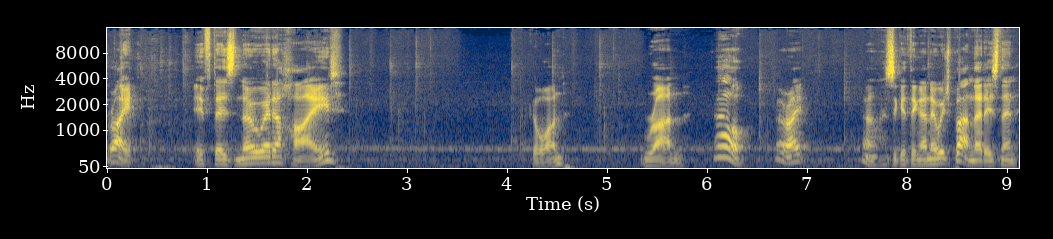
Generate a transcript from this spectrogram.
Right. If there's nowhere to hide... Go on. Run. Oh, alright. Oh, it's a good thing I know which button that is then.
